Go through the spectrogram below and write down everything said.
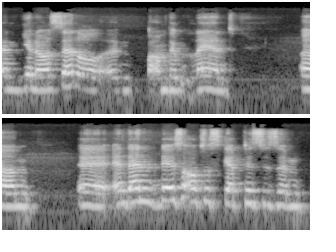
and you know settle and bomb the land. Um, uh, and then there's also skepticism.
